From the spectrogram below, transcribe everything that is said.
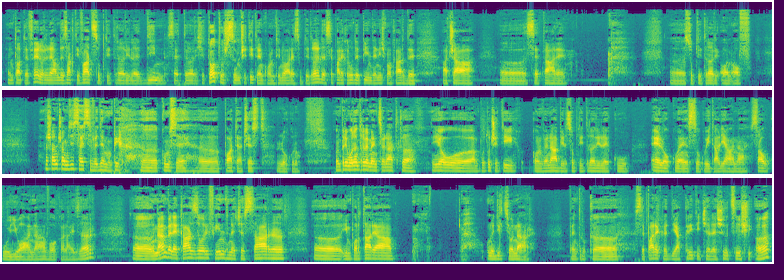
în toate felurile, am dezactivat subtitrările din setări și totuși sunt citite în continuare subtitrările. Se pare că nu depinde nici măcar de acea uh, setare uh, subtitrări on-off. Așa atunci am zis hai să vedem un pic uh, cum se uh, poate acest lucru. În primul rând trebuie menționat că eu uh, am putut citi convenabil subtitrările cu Eloquence cu italiana sau cu Ioana Vocalizer, uh, în ambele cazuri fiind necesar uh, importarea unui dicționar, pentru că se pare că diacriticele și, ț și ă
